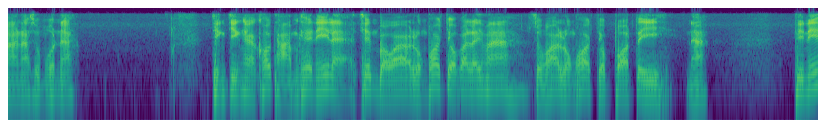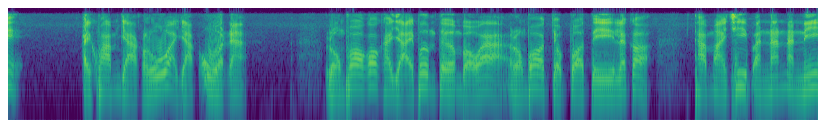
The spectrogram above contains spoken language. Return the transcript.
มานะ สมมุตินะ จริง ๆอะเขาถามแค่นี้แหละ เช่นบอกว่าหลวงพ่อจบอะไรมา สมมติว่าหลวงพ่อจบปอตรีนะ ทีนี้ไอความอยากรู้อะอยากอวดอะหลวงพ่อก็ขยายเพิ่มเติมบอกว่า หลวงพ่อจบปอตรีแล้วก็ ทำอาชีพอันนั้นอันนี้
